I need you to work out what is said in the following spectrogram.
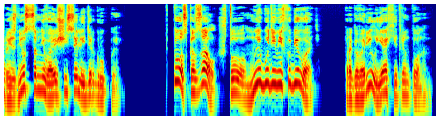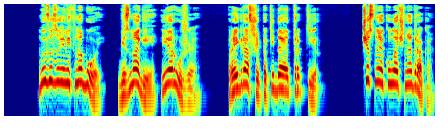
произнес сомневающийся лидер группы. «Кто сказал, что мы будем их убивать?» – проговорил я хитрым тоном. «Мы вызовем их на бой, без магии и оружия. Проигравший покидает трактир. Честная кулачная драка.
